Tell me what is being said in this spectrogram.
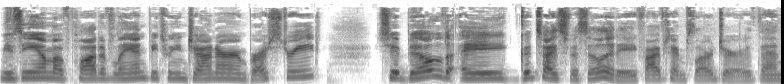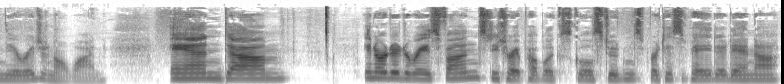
museum of plot of land between John and Brush Street to build a good sized facility, five times larger than the original one. And um, in order to raise funds, Detroit Public School students participated in a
